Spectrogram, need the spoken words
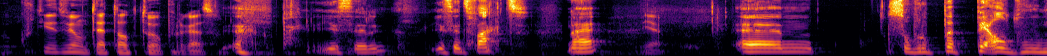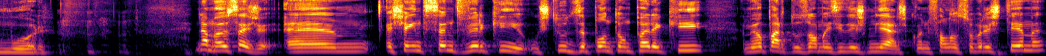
Eu curtia de ver um TED Talk teu, por acaso. Ia, ser, ia ser de facto, não é? Yeah. Um, sobre o papel do humor. Não, mas ou seja, um, achei interessante ver que os estudos apontam para que a maior parte dos homens e das mulheres, quando falam sobre este tema,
